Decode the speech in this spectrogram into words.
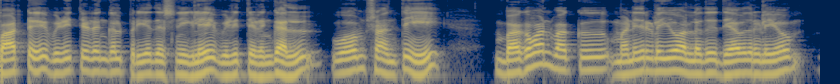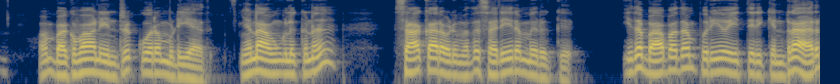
பாட்டு விழித்திடுங்கள் பிரியதர்ஷினிகளே விழித்திடுங்கள். ஓம் சாந்தி. பகவான் வாக்கு மனிதர்களையோ அல்லது தேவதர்களையோ பகவான் என்று கூற முடியாது. ஏன்னா அவங்களுக்குன்னு சாக்கார வடிமத சரீரம் இருக்குது இதை பாபா தான் புரிய வைத்திருக்கின்றார்.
